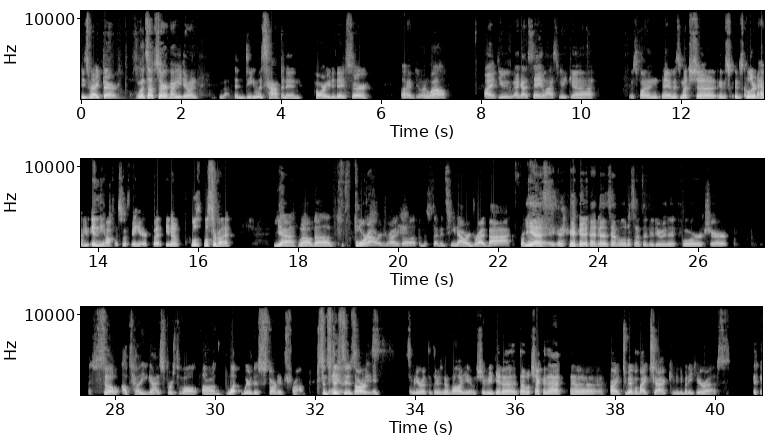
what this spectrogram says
He's right there. What's up, sir? How are you doing? Nothing. D, what's happening? How are you today, sir? I'm doing well. I do. I got to say, last week uh, was fun. It was much. Uh, it was. It was cooler to have you in the office with me here. But you know, we'll we'll survive. Yeah. Well, the four-hour drive up and the seventeen-hour drive back from Yes, that does have a little something to do with it for sure. So I'll tell you guys first of all um, what where this started from. Since this is our in, somebody wrote that there's no volume. Should we get a double check of that? Uh, all right. Do we have a mic check? Can anybody hear us?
